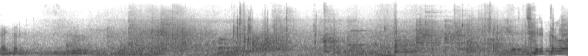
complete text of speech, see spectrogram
కైతారు చరిత్రలో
